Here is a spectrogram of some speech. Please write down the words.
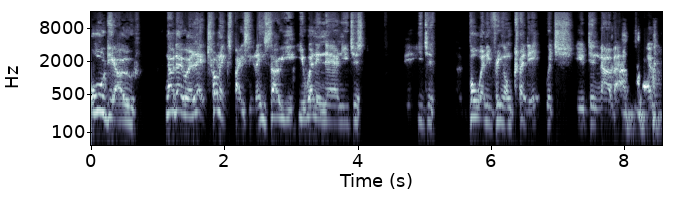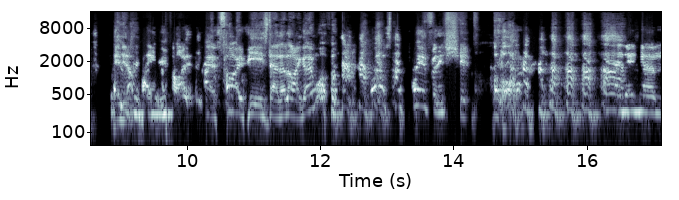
audio. No, they were electronics basically. So you, you went in there and you just, you just bought anything on credit, which you didn't know about. ended up paying five, five years down the line, going, "What? What's the paying for this shit?" and then, um,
